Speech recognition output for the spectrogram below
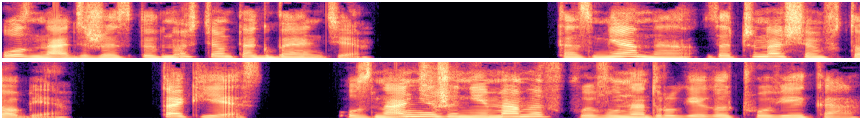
uznać, że z pewnością tak będzie. Ta zmiana zaczyna się w tobie. Tak jest. Uznanie, że nie mamy wpływu na drugiego człowieka,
